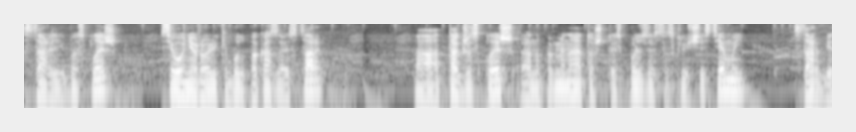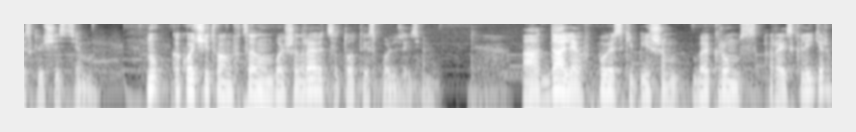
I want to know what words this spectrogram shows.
Star либо Splash. Сегодня в ролике буду показывать Star. А также Splash, а, напоминаю то, что используется с ключ-системой Star без ключ-системы. Ну, какой чит вам в целом больше нравится, тот и используйте. А далее в поиске пишем Backrooms Race Clicker.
